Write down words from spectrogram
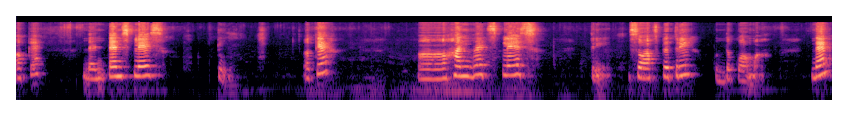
Okay. Then tens place, 2. Okay. Uh, hundreds place, 3. So after 3, put the comma. Then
